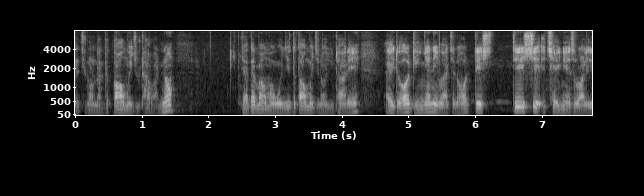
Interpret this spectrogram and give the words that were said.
တယ်ကျွန်တော်တော့1000ပဲယူထားပါတယ်နော်ရှာသက်ပံဟိုမှာဝင်ကြီး1000ပဲကျွန်တော်ယူထားတယ်အဲ့တော့ဒီညနေမှာကျွန်တော်တစ်တစ်ရှစ်အချိန်နဲ့ဆိုတာလေး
